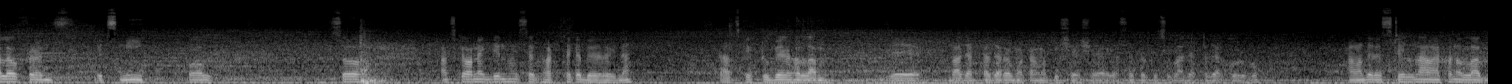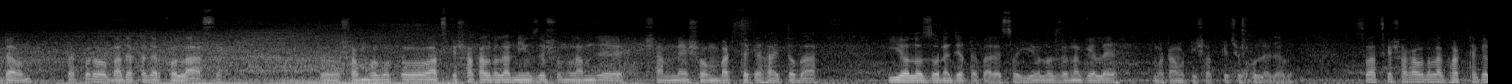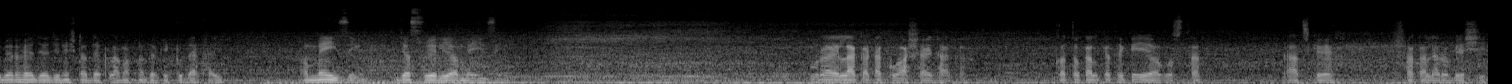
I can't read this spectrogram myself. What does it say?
Hello friends it's me Paul so আজকে অনেক দিন হয়েছে ঘর থেকে বের হই না। তো আজকে একটু বের হলাম যে বাজার টাজারও মোটামুটি শেষ হয়ে গেছে, তো কিছু বাজার টাজার করব। আমাদের স্টিল নাও এখনও লকডাউন তারপরেও বাজার টাজার খোলা আছে। তো সম্ভবত আজকে সকালবেলা নিউজে শুনলাম যে সামনে সোমবার থেকে হয়তো বা ইয়েলো জোনে যেতে পারে। সো ইয়েলো জোনে গেলে মোটামুটি সব কিছু খুলে যাবে। সো আজকে সকালবেলা ঘর থেকে বের হয়ে যে জিনিসটা দেখলাম, আপনাদেরকে একটু দেখাই। অ্যামেজিং জাস্ট রিয়েলি অ্যামেজিং পুরো এলাকাটা কুয়াশায় ঢাকা। গতকালকে থেকে এই অবস্থা। আজকে সকালেরও বেশি।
